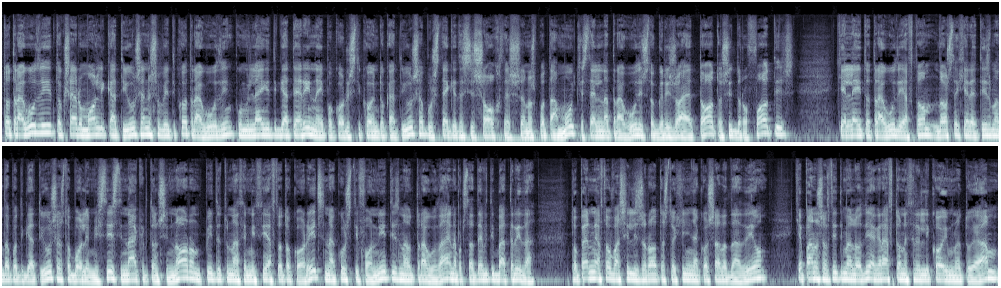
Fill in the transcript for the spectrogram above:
Το τραγούδι, το ξέρουμε όλοι, Κατιούσα, είναι σοβιετικό τραγούδι που μιλάει για την Κατερίνα. Υποκοριστικό είναι το Κατιούσα που στέκεται στις όχθες ενός ποταμού και στέλνει ένα τραγούδι στον γκρίζο αετό, το σύντροφό της. Και λέει το τραγούδι αυτό: Δώστε χαιρετίσματα από την Κατιούσα στον πολεμιστή στην άκρη των συνόρων. Πείτε του να θυμηθεί αυτό το κορίτσι, να ακούσει τη φωνή της, να του τραγουδάει, να προστατεύει την πατρίδα. Το παίρνει αυτό ο Βασίλης Ρότας το 1942 και πάνω σε αυτή τη μελωδία γράφει τον εθρελικό ύμνο του ΕΑΜ.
